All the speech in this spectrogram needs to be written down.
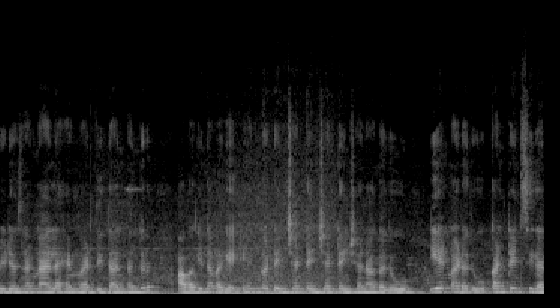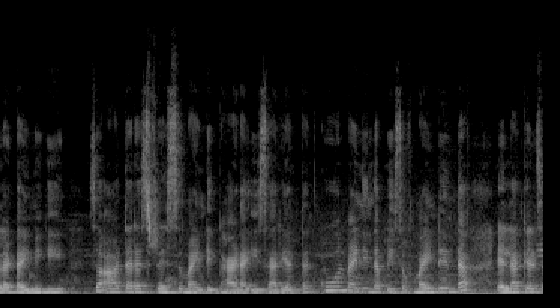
ವೀಡಿಯೋಸ್ನಾಗ ನಾನೆಲ್ಲ ಹೆಂಗೆ ಮಾಡ್ತಿದ್ದ ಅಂತಂದ್ರೆ, ಅವಾಗಿಂದ ಅವಾಗೆ ಹೆಂಗೆ ಟೆನ್ಷನ್ ಟೆನ್ಷನ್ ಟೆನ್ಷನ್ ಆಗೋದು, ಏನು ಮಾಡೋದು ಕಂಟೆಂಟ್ ಸಿಗಲ್ಲ ಟೈಮಿಗೆ ಸೊ ಆ ಥರ ಸ್ಟ್ರೆಸ್ ಮೈಂಡಿಗೆ ಬೇಡ ಈ ಸಾರಿ ಅಂತ ಕೂಲ್ ಮೈಂಡಿಂದ ಪೀಸ್ ಆಫ್ ಮೈಂಡಿಂದ ಎಲ್ಲ ಕೆಲಸ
